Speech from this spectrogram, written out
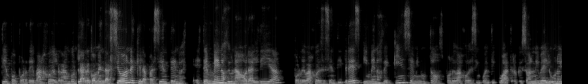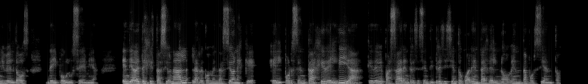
tiempo por debajo del rango. La recomendación es que la paciente no esté menos de una hora al día por debajo de 63 y menos de 15 minutos por debajo de 54, que son nivel 1 y nivel 2 de hipoglucemia. En diabetes gestacional, la recomendación es que el porcentaje del día que debe pasar entre 63 y 140 es del 90%.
